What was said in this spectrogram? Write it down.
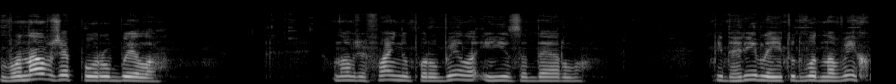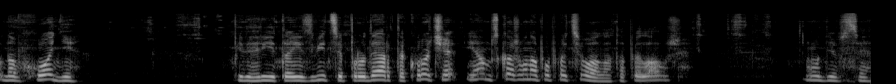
Вона вже поробила. Вона вже файно поробила і її задерло. Підгріли її тут вод на, на вході. Підгріта і звідси продерта. Коротше, я вам скажу, вона попрацювала та пила вже. От і все.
